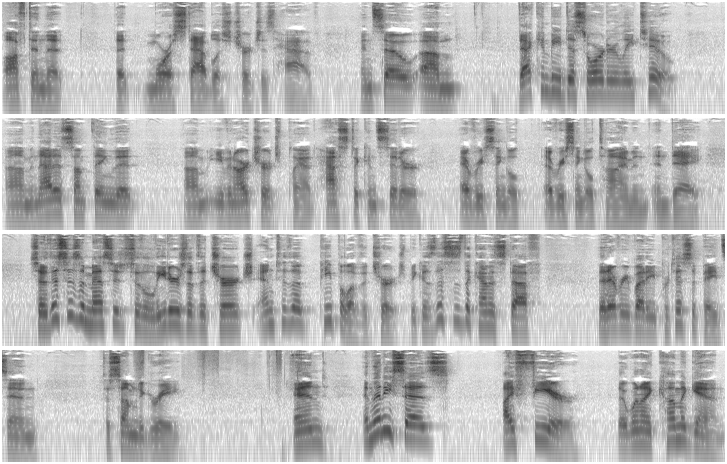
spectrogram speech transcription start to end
often that that more established churches have, and so um, that can be disorderly too, um, and that is something that um, even our church plant has to consider every single every single time and, and day. So this is a message to the leaders of the church and to the people of the church because this is the kind of stuff that everybody participates in to some degree. And and then he says I fear that when I come again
